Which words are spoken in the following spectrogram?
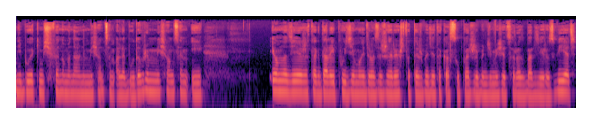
nie był jakimś fenomenalnym miesiącem, ale był dobrym miesiącem i, i mam nadzieję, że tak dalej pójdzie, moi drodzy, że reszta też będzie taka super, że będziemy się coraz bardziej rozwijać.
